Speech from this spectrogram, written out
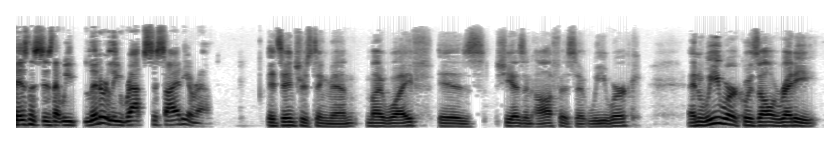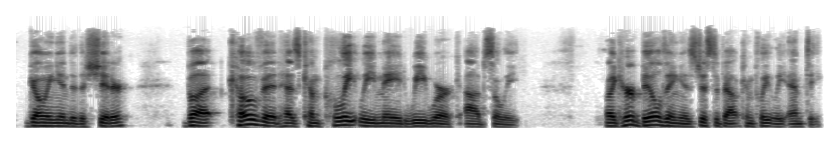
businesses that we literally wrap society around? It's interesting, man. My wife is she has an office at WeWork, and WeWork was already going into the shitter, but COVID has completely made WeWork obsolete. Like her building is just about completely empty.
